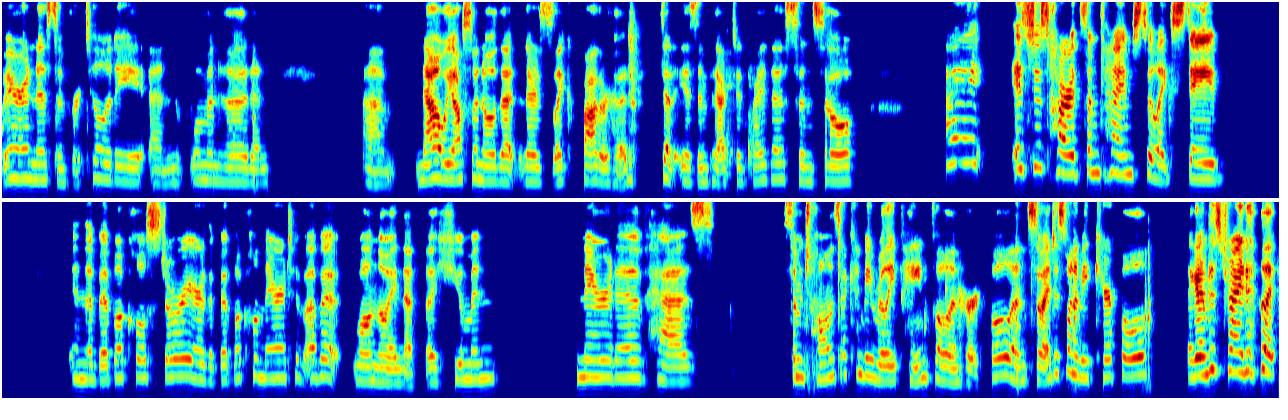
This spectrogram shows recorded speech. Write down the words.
barrenness and fertility and womanhood and um, now we also know that there's like fatherhood that is impacted by this and so i it's just hard sometimes to like stay in the biblical story or the biblical narrative of it while knowing that the human narrative has some tones that can be really painful and hurtful and so i just want to be careful like i'm just trying to like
